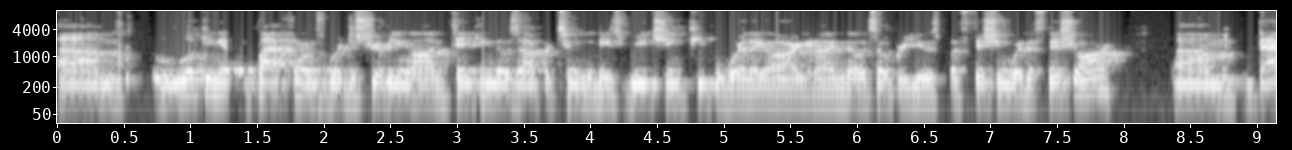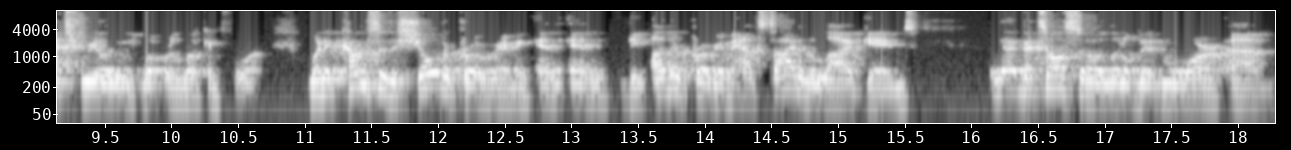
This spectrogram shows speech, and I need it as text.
um, looking at the platforms we're distributing on, taking those opportunities, reaching people where they are. You know, I know it's overused, but fishing where the fish are. Um, that's really what we're looking for. When it comes to the shoulder programming and, and the other programming outside of the live games, that's also a little bit more um,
